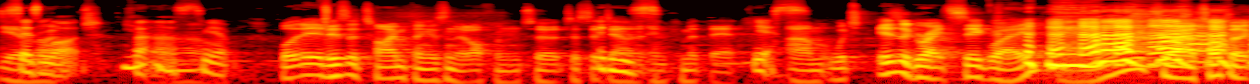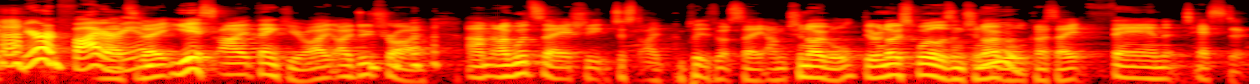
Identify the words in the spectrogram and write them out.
Yeah, says right. a lot for us. Yep. Well, it is a time thing, isn't it? Often to, to sit It down is. and commit that. Yes. Um, which is a great segue to our topic You're on fire, uh, Ian. today. Yes, I thank you. I, I do try. um, and I would say, actually, just I completely forgot to say, um, Chernobyl. There are no spoilers in Chernobyl. Can I say fantastic?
